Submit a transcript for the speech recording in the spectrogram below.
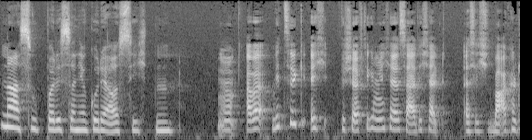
Na super, das sind ja gute Aussichten. Ja, aber witzig, ich beschäftige mich ja seit ich halt, also ich mag halt,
